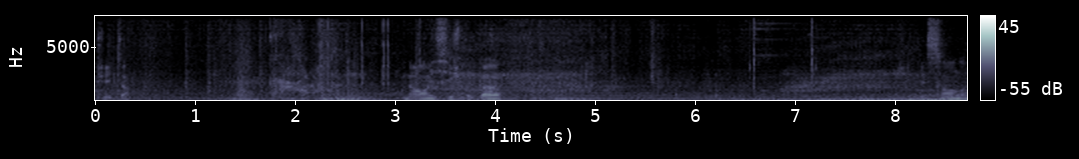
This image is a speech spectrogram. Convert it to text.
Putain. Non, ici je peux pas. Je vais descendre.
